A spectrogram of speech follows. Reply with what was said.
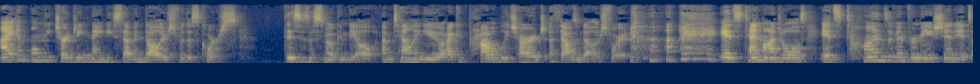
I am only charging $97 for this course. This is a smoking deal. I'm telling you, I could probably charge $1,000 for it. it's 10 modules, it's tons of information, it's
